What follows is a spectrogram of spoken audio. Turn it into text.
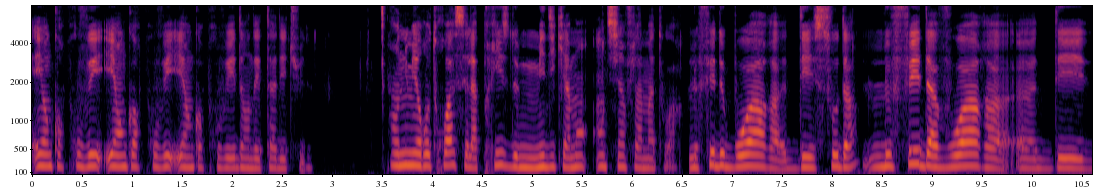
et encore prouvé et encore prouvé et encore prouvé dans des tas d'études. En numéro 3, c'est la prise de médicaments anti-inflammatoires. Le fait de boire euh, des sodas, le fait d'avoir euh, des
